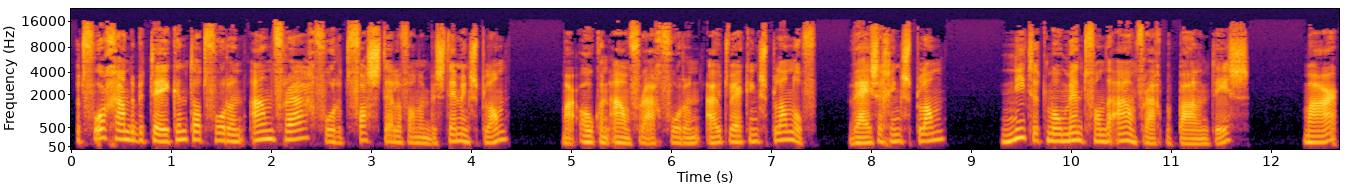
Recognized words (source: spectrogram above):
Het voorgaande betekent dat voor een aanvraag voor het vaststellen van een bestemmingsplan, maar ook een aanvraag voor een uitwerkingsplan of wijzigingsplan, niet het moment van de aanvraag bepalend is, maar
